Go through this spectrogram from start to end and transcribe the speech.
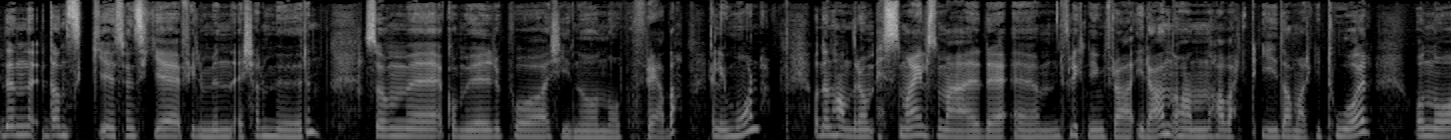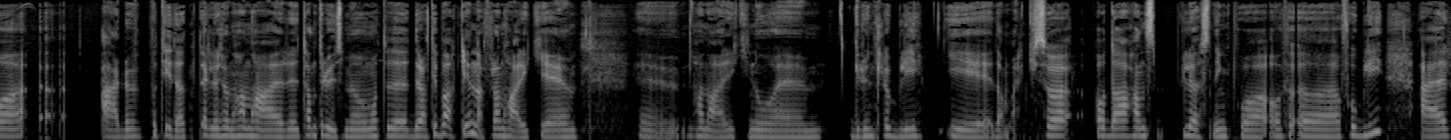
den dansk-svenske filmen 'Sjarmøren', som kommer på kino nå på fredag, eller i morgen. Og den handler om Esmail, som er flyktning fra Iran, og han har vært i Danmark i to år. Og nå er det på tide at Eller sånn, han har tante med å måtte dra tilbake igjen, da, for han har ikke eh, Han har ikke noe eh, grunn til å bli i Danmark. Så, og da hans løsning på å, å få bli, er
